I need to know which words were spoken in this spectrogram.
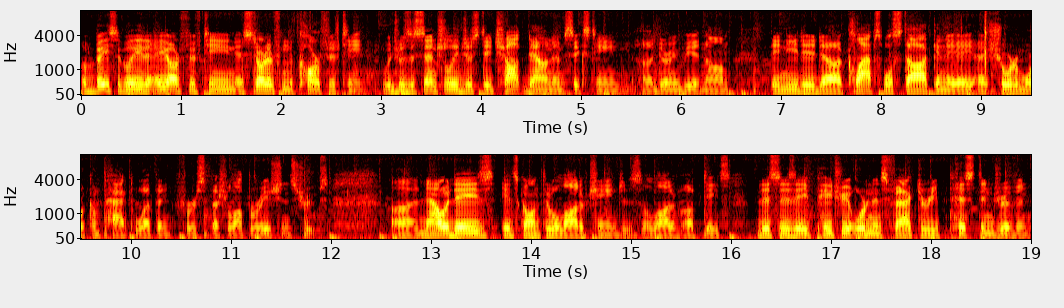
Well, basically, the AR-15 is started from the CAR-15, which was essentially just a chopped down M16 uh, during Vietnam. They needed uh, collapsible stock and a, a, shorter, more compact weapon for special operations troops. Uh, nowadays, it's gone through a lot of changes, a lot of updates. This is a Patriot Ordnance Factory piston-driven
